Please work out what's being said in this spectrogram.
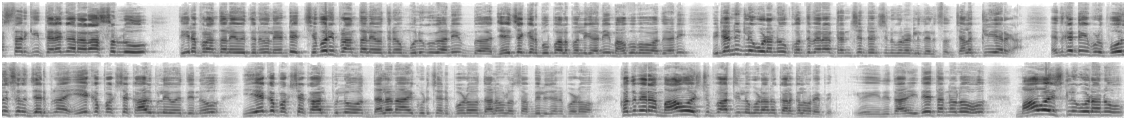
ప్రస్తుతానికి తెలంగాణ రాష్ట్రంలో తీర ప్రాంతాలు ఏవైతున్నాయో లేదంటే చివరి ప్రాంతాలు ఏవైతున్నాయో ములుగు కానీ జయశంకర్ భూపాలపల్లి కానీ మహబూబాబాద్ కానీ వీటన్నింటిలో కూడాను కొంతమేర టెన్షన్ టెన్షన్ ఉన్నట్లు తెలుస్తుంది. చాలా క్లియర్గా. ఎందుకంటే ఇప్పుడు పోలీసులు జరిపిన ఏకపక్ష కాల్పులు ఏవైతేనో ఈ ఏకపక్ష కాల్పుల్లో దళ నాయకుడు చనిపోవడం దళంలో సభ్యులు చనిపోవడం కొంతమేర మావోయిస్టు పార్టీలో కూడాను కలకలం రేపింది. ఇది- ఇదే తరుణంలో మావోయిస్టులు కూడాను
